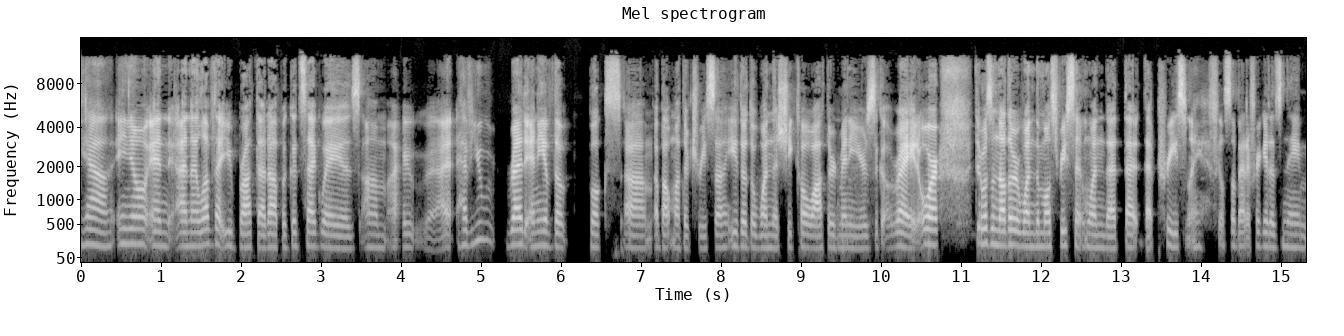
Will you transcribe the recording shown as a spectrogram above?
Yeah you know and and i love that you brought that up. A good segue is um I, I have you read any of the books um, about Mother Teresa, either the one that she co-authored many years ago, right? Or there was another one, the most recent one that that that priest, and I feel so bad I forget his name.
